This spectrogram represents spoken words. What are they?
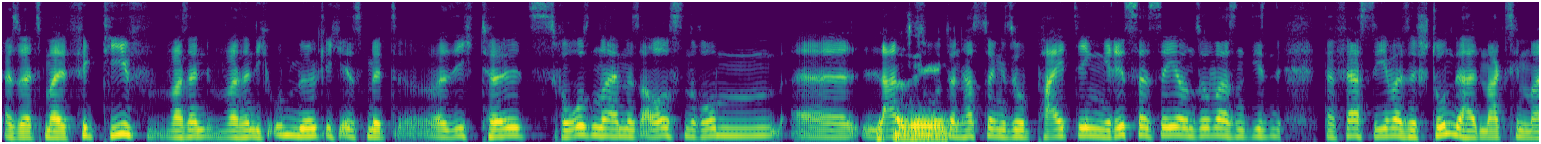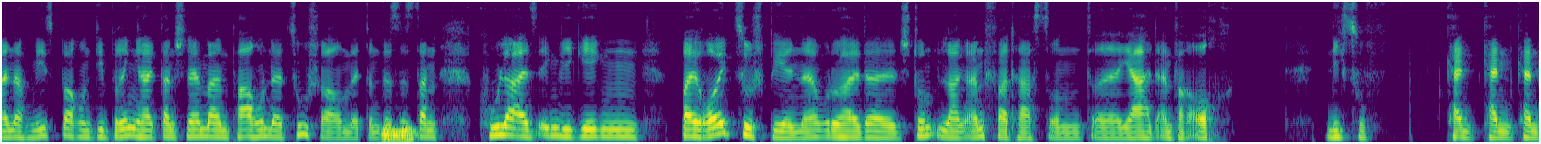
also jetzt mal fiktiv, was ja, was ja nicht unmöglich ist mit, was ich, Tölz, Rosenheim ist außenrum, äh, Landshut, dann hast du irgendwie so Peiting, Rissersee und sowas und diesen, da fährst du jeweils eine Stunde halt maximal nach Miesbach und die bringen halt dann schnell mal ein paar hundert Zuschauer mit und das mhm. ist dann cooler als irgendwie gegen Bayreuth zu spielen, ne, wo du halt, halt stundenlang Anfahrt hast und äh, ja, halt einfach auch nicht so kein, kein, kein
